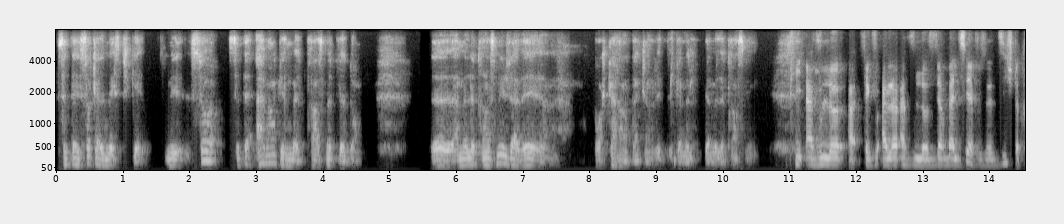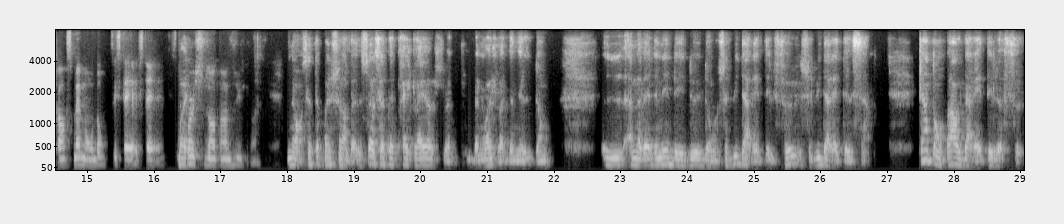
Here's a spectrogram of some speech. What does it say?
C'était ça qu'elle m'expliquait. Mais ça, c'était avant qu'elle me transmette le don. Euh, elle me l'a transmis, j'avais euh, proche 40 ans quand elle me l'a transmis. Puis elle vous l'a, verbalisé, elle vous a dit Je te transmets mon don. C'était, c'était, pas un sous-entendu. Non, c'était pas une chandelle. Ça, c'était très clair. Benoît, je vais te donner le don. Elle m'avait donné des deux dons, celui d'arrêter le feu, celui d'arrêter le sang. Quand on parle d'arrêter le feu,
